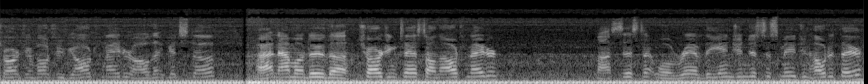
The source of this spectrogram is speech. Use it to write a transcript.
charging voltage of your alternator, all that good stuff. All right, now I'm gonna do the charging test on the alternator. My assistant will rev the engine just a smidge and hold it there.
